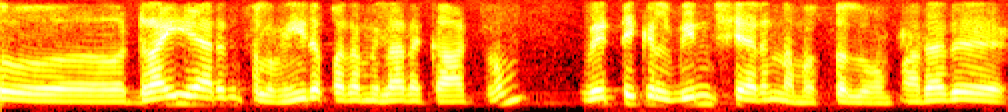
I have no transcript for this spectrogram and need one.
ஸோ ட்ரை ஏர்னு சொல்லுவோம். ஈரப்பதம் இல்லாத காற்றும் வெர்டிக்கல் விண்ட் ஷேர்னு நம்ம சொல்லுவோம். அதாவது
